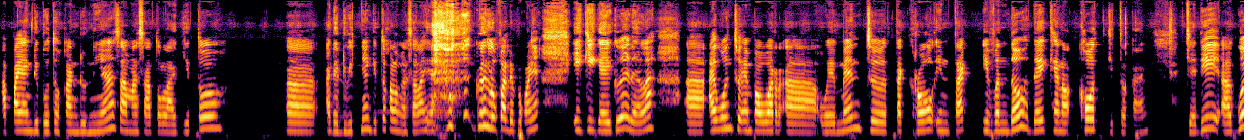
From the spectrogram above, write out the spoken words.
apa yang dibutuhkan dunia sama satu lagi tuh uh, ada duitnya gitu kalau nggak salah ya. Gue lupa deh pokoknya ikigai gue adalah uh, I want to empower uh, women to take role in tech even though they cannot code gitu kan. Jadi uh, gue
